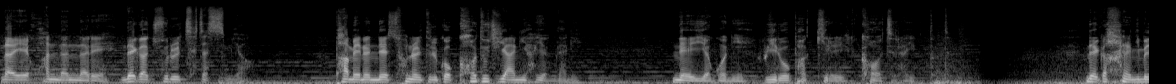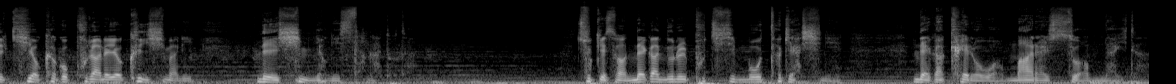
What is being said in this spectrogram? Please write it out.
나의 환난 날에 내가 주를 찾았으며 밤에는 내 손을 들고 거두지 아니하였나니 내 영혼이 위로받기를 거절하였도다. 내가 하나님을 기억하고 불안하여 근심하니 내 심령이 상하도다. 주께서 내가 눈을 붙이지 못하게 하시니 내가 괴로워 말할 수 없나이다.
